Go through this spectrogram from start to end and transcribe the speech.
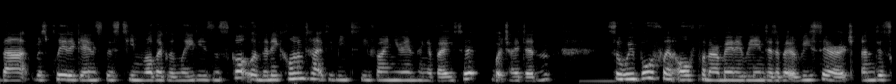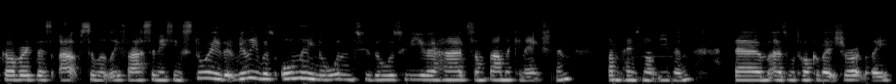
that was played against this team, Rutherglen Ladies in Scotland. And he contacted me to see if I knew anything about it, which I didn't. So we both went off on our merry way and did a bit of research and discovered this absolutely fascinating story that really was only known to those who either had some family connection, sometimes not even, um, as we'll talk about shortly,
